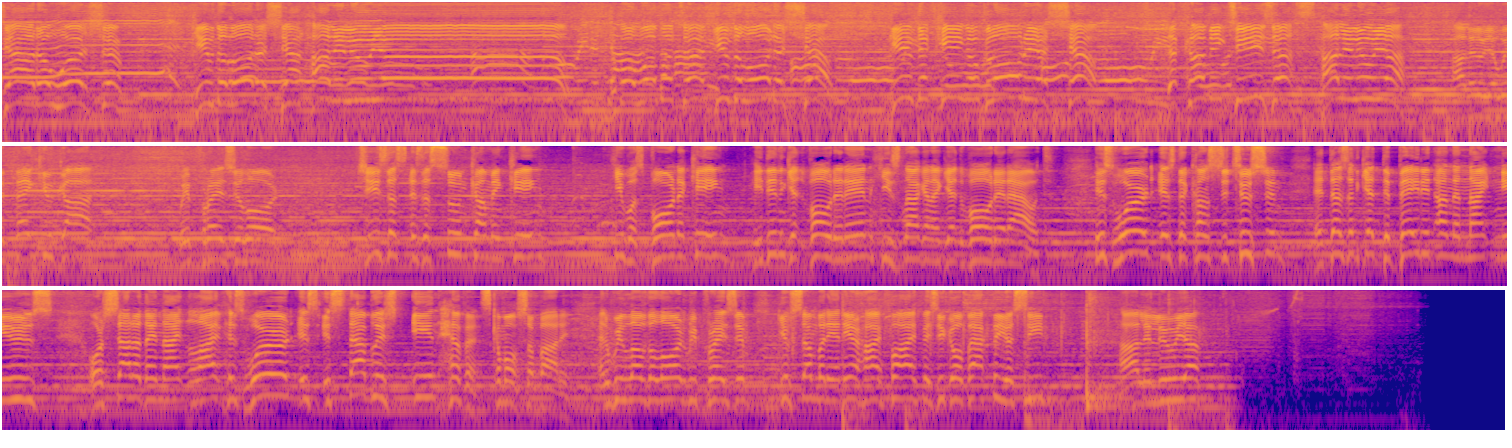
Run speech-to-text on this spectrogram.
shout of worship. Give the Lord a shout. Hallelujah. Come on, one more time. Give the Lord a shout. Give the King of glory a shout. The coming Jesus. Hallelujah. Hallelujah. We thank you, God. We praise you, Lord. Jesus is a soon coming King. He was born a king. He didn't get voted in. He's not gonna get voted out. His word is the constitution. It doesn't get debated on the night news or Saturday night live. His word is established in heavens. Come on somebody. And we love the Lord. We praise Him. Give somebody an ear high five as you go back to your seat. Hallelujah.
